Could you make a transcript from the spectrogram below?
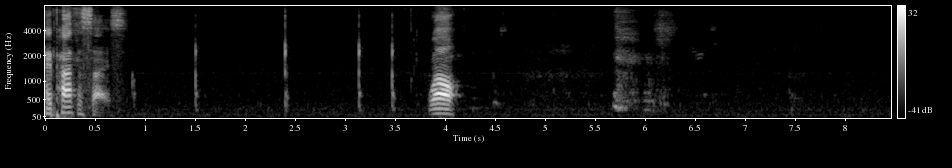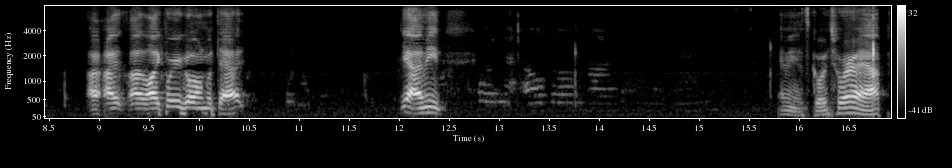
hypothesize. Well, I, I, I like where you're going with that. Yeah, I mean, Pulling the album on I mean, it's going to our app.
